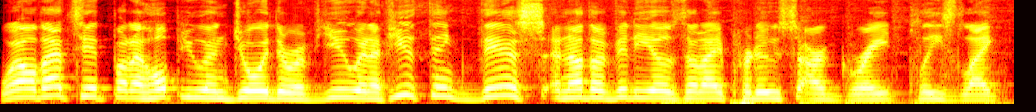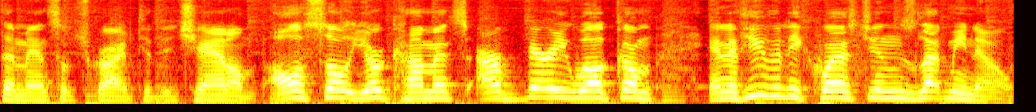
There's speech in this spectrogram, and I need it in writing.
Well, that's it, but I hope you enjoyed the review. And if you think this and other videos that I produce are great, please like them and subscribe to the channel. Also, your comments are very welcome. And if you have any questions, let me know.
